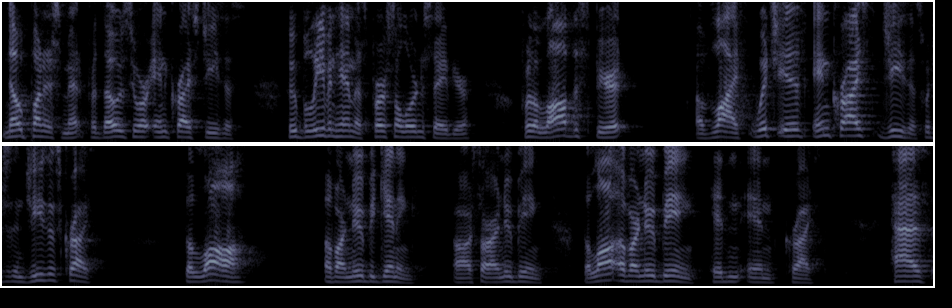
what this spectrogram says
no punishment for those who are in Christ Jesus, who believe in him as personal Lord and Savior. For the law of the Spirit of life, which is in Christ Jesus, which is in Jesus Christ, the law of our new beginning, uh, sorry, our new being, the law of our new being hidden in Christ, has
